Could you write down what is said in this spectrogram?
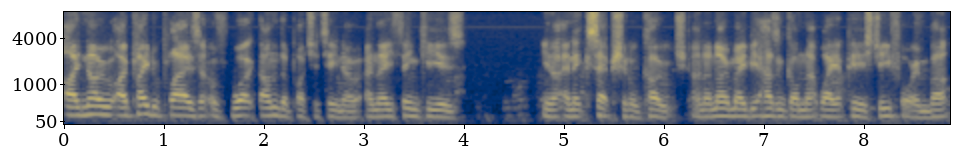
I know I played with players that have worked under Pochettino, and they think he is, you know, an exceptional coach. And I know maybe it hasn't gone that way at PSG for him, but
